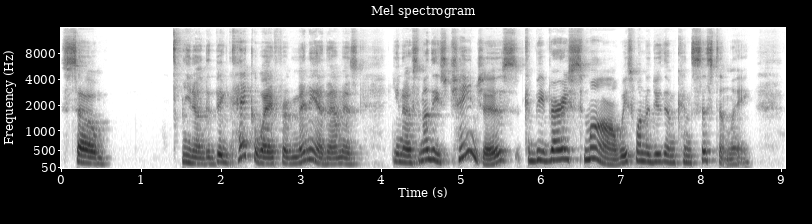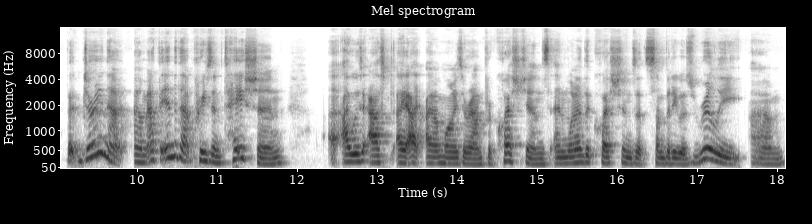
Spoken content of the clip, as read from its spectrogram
So, you know, the big takeaway for many of them is, you know, some of these changes can be very small. We just want to do them consistently. But during that, um, at the end of that presentation, I was asked, I, I, am always around for questions. And one of the questions that somebody was really um,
